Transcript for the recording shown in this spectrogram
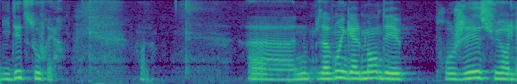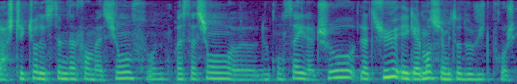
l'idée de s'ouvrir. nous avons également des sur l'architecture des systèmes d'information, sur une prestation euh, de conseil là-dessus, et également sur les méthodologies de projet.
